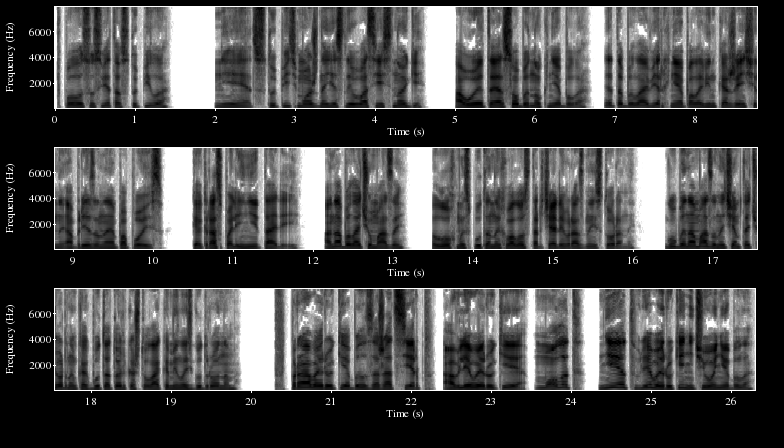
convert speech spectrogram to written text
В полосу света вступила... Нет, вступить можно, если у вас есть ноги. А у этой особы ног не было. Это была верхняя половинка женщины, обрезанная по пояс, как раз по линии талии. Она была чумазой. Лохмы спутанных волос торчали в разные стороны. Губы намазаны чем-то черным, как будто только что лакомилась гудроном. В правой руке был зажат серп, а в левой руке молот? Нет, в левой руке ничего не было.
